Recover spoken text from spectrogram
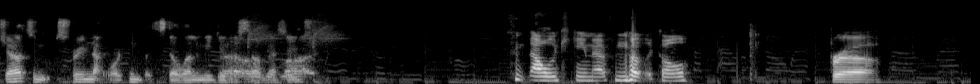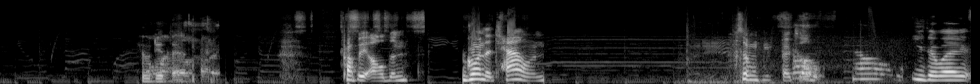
Shout out to stream not working, but still letting me do the sub message. I'll kick him out from another call. Bro. Who did that? Probably Alden. We're going to town. Someone can fix him. No. Either way,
